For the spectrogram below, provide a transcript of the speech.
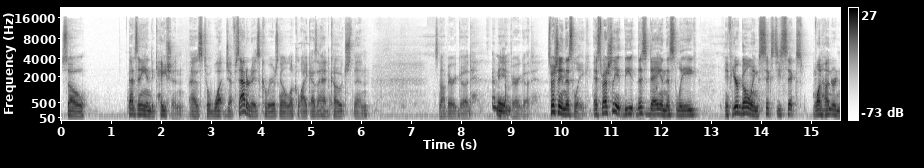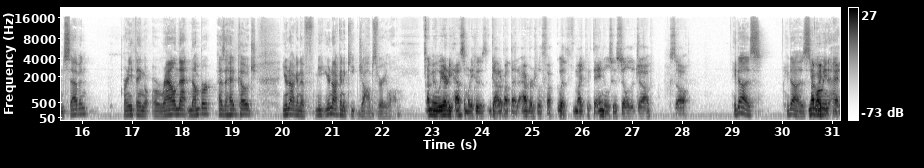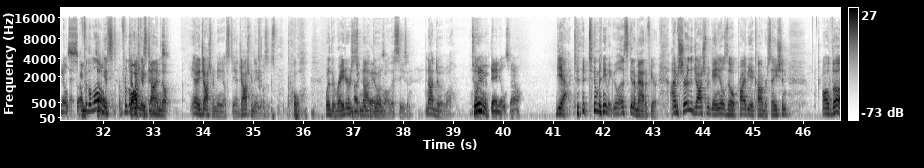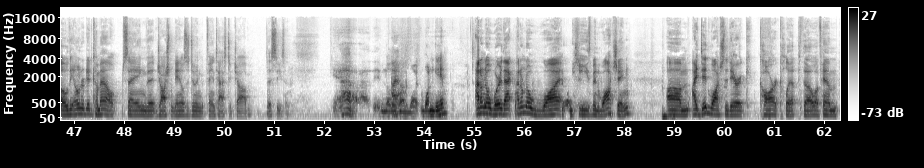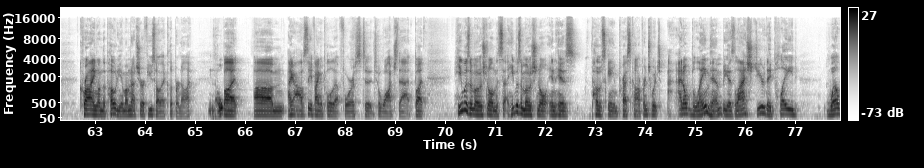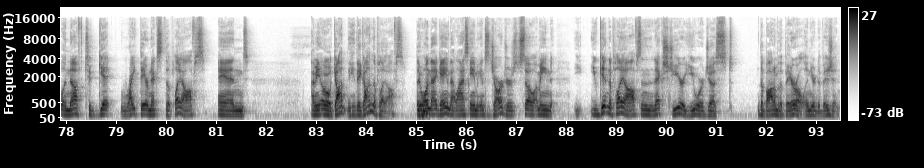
So that's any indication as to what Jeff Saturday's career is going to look like as a head coach, then it's not very good. I mean, not very good, especially in this league, especially the, this day in this league. If you're going 66, 107, or anything around that number as a head coach, you're not gonna you're not gonna keep jobs very long. I mean, we already have somebody who's got about that average with with Mike McDaniel's, who still has a job. So he does. He does. Not well, Mike I mean, McDaniels. I- for the longest for the Josh longest time though. Yeah, Josh McDaniels. Yeah, Josh McDaniels is oh, with the Raiders Mike not doing well this season. Not doing well. too many McDaniels now. Yeah, too, too many. Let's get him out of here. I'm sure the Josh McDaniels, there'll probably be a conversation. Although the owner did come out saying that Josh McDaniels is doing a fantastic job this season. Yeah, even though they won what one game. I don't know where that. I don't know what he's been watching. Um, I did watch the Derek Carr clip though of him crying on the podium. I'm not sure if you saw that clip or not. Nope. but um, I, I'll see if I can pull it up for us to to watch that. But he was emotional in the he was emotional in his post game press conference, which I- don't blame him because last year they played well enough to get right there next to the playoffs, and I mean, oh, got they got in the playoffs. They won that game, that last game against the Chargers. So I mean, y- you get in the playoffs, and the next year you are just the bottom of the barrel in your division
